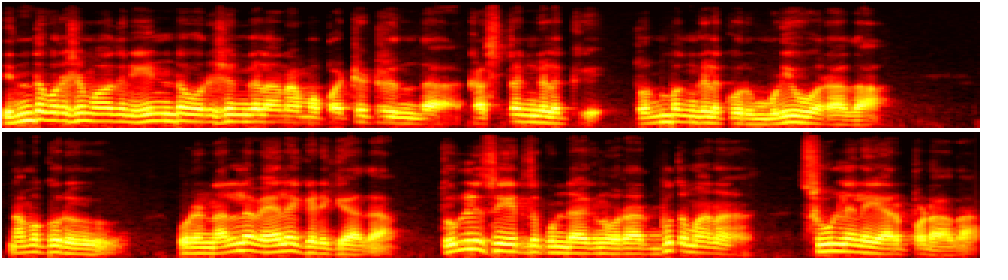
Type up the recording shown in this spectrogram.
இந்த வருஷமாவது நீண்ட வருஷங்களாக நாம் பட்டுட்டு இருந்த கஷ்டங்களுக்கு துன்பங்களுக்கு ஒரு முடிவு வராதா? நமக்கு ஒரு ஒரு நல்ல வேலை கிடைக்காதா? தொழில் செய்கிறதுக்கு உண்டாகின ஒரு அற்புதமான சூழ்நிலை ஏற்படாதா?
